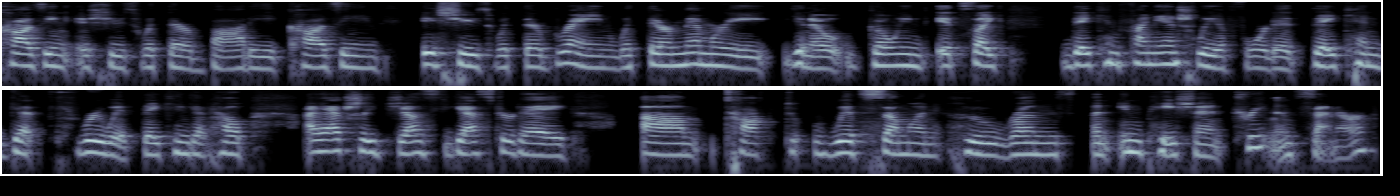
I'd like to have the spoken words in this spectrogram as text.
causing issues with their body causing issues with their brain with their memory you know going it's like they can financially afford it. They can get through it. They can get help. I actually just yesterday um, talked with someone who runs an inpatient treatment center.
